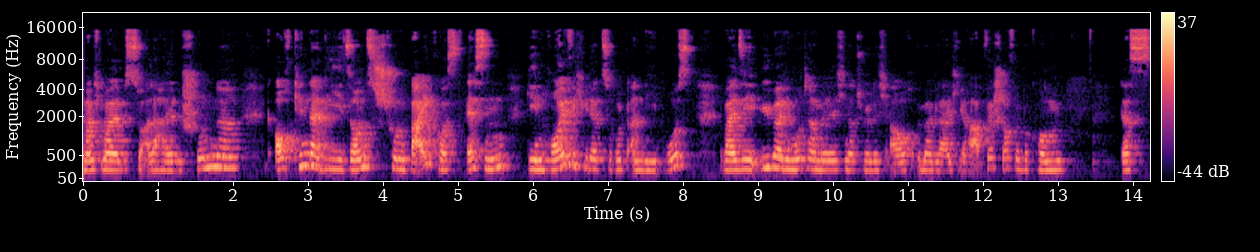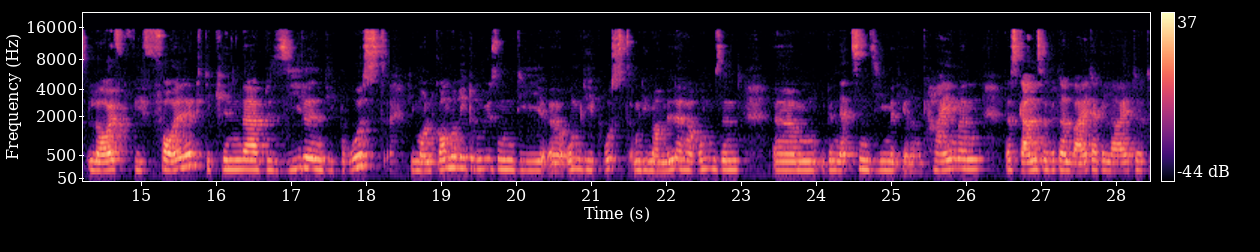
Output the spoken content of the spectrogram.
manchmal bis zu alle halbe Stunde. Auch Kinder, die sonst schon Beikost essen, gehen häufig wieder zurück an die Brust, weil sie über die Muttermilch natürlich auch immer gleich ihre Abwehrstoffe bekommen. Das läuft wie folgt. Die Kinder besiedeln die Brust, die Montgomery-Drüsen, die äh, um die Brust, um die Mamille herum sind, ähm, benetzen sie mit ihren Keimen. Das Ganze wird dann weitergeleitet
